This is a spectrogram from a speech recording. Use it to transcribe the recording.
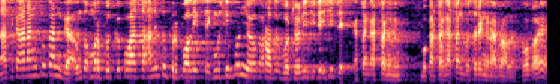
Nah sekarang itu kan enggak untuk merebut kekuasaan itu berpolitik meskipun ya rada bodoni sidik-sidik kadang-kadang ini. kadang-kadang sering ngerara lah. Pokoknya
